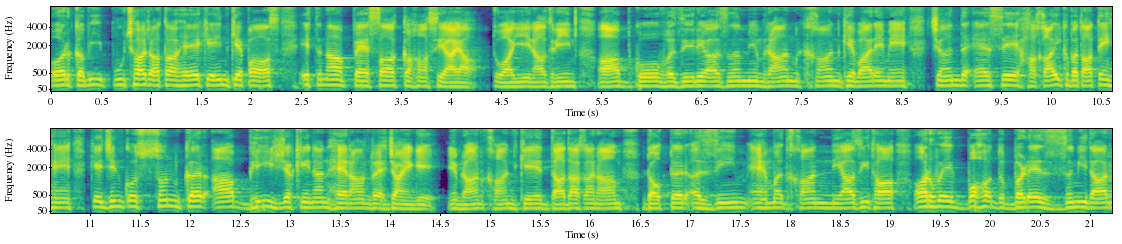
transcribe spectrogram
اور کبھی پوچھا جاتا ہے کہ ان کے پاس اتنا پیسہ کہاں سے آیا۔ تو آئیے ناظرین، آپ کو وزیر اعظم عمران خان کے بارے میں چند ایسے حقائق بتاتے ہیں کہ جن کو سن کر آپ بھی یقیناً حیران رہ جائیں گے۔ عمران خان کے دادا کا نام ڈاکٹر عظیم احمد خان نیازی تھا اور وہ ایک بہت بڑے زمیندار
